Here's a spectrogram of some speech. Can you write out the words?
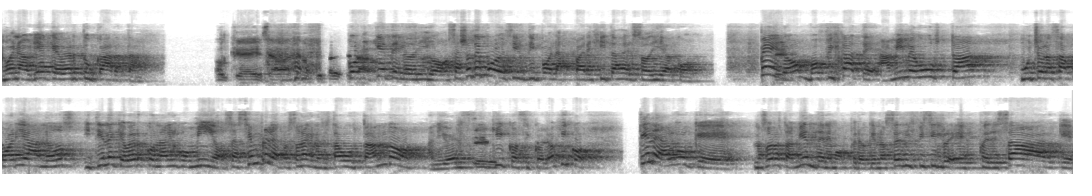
Bueno, habría que ver tu carta. Ok, o sea, ¿Por qué te lo digo? O sea, yo te puedo decir tipo las parejitas del zodíaco. Pero, vos fijate, a mí me gustan mucho los acuarianos y tiene que ver con algo mío. O sea, siempre la persona que nos está gustando, a nivel psíquico, psicológico, tiene algo que nosotros también tenemos, pero que nos es difícil expresar, que,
